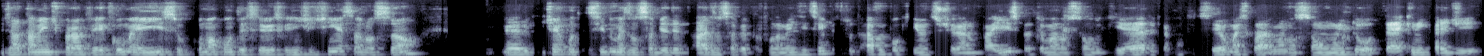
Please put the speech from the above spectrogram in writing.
exatamente para ver como é isso, como aconteceu isso, que a gente tinha essa noção é, do que tinha acontecido, mas não sabia detalhes, não sabia profundamente. A gente sempre estudava um pouquinho antes de chegar no país para ter uma noção do que é, do que aconteceu, mas, claro, uma noção muito técnica de,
